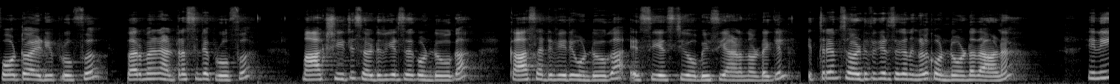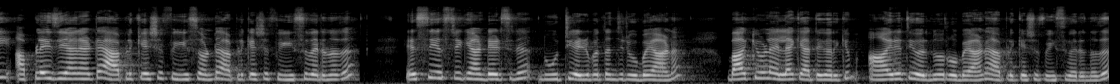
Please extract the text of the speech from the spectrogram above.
photo I D proof permanent അഡ്രസ്സിന്റെ പ്രൂഫ് മാർക്ക് ഷീറ്റ് സർട്ടിഫിക്കറ്റ്സ് കൊണ്ടുപോവുക കാസ്റ്റ് സർട്ടിഫിക്കറ്റ് കൊണ്ടുപോവുക S C S T O B C ആണെന്നുണ്ടെങ്കിൽ ഇത്തരം സർട്ടിഫിക്കറ്റ്സ് ഒക്കെ നിങ്ങൾ കൊണ്ടുപോകേണ്ടതാണ്. ഇനി അപ്ലൈ ചെയ്യാനായിട്ട് ആപ്ലിക്കേഷൻ ഫീസ് ഉണ്ട്. ആപ്ലിക്കേഷൻ ഫീസ് വരുന്നത് എസ് സി എസ് ടി കാൻഡിഡേറ്റ്സിന് നൂറ്റി എഴുപത്തഞ്ച് രൂപയാണ്. ബാക്കിയുള്ള എല്ലാ കാറ്റഗറിക്കും ആയിരത്തി ഒരുന്നൂറ് രൂപയാണ് ആപ്ലിക്കേഷൻ ഫീസ് വരുന്നത്.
